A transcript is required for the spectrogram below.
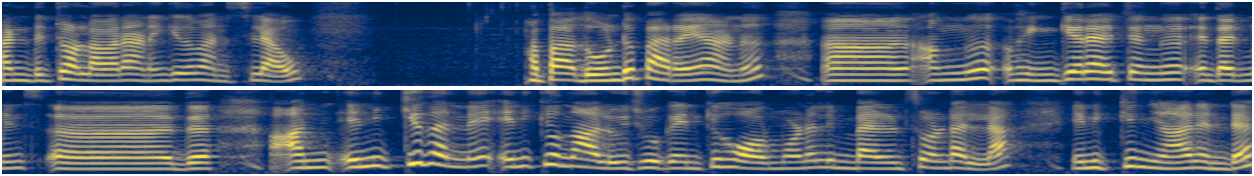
കണ്ടിട്ടുള്ളവരാണെങ്കിൽ ഇത് മനസ്സിലാവും. അപ്പോൾ അതുകൊണ്ട് പറയാണ് അങ്ങ് ഭയങ്കരമായിട്ട് അങ്ങ് ദാറ്റ് മീൻസ് ഇത് എനിക്ക് തന്നെ എനിക്കൊന്ന് ആലോചിച്ച് നോക്കാം. എനിക്ക് ഹോർമോണൽ ഇംബാലൻസ് കൊണ്ടല്ല. എനിക്ക് ഞാൻ എന്റെ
